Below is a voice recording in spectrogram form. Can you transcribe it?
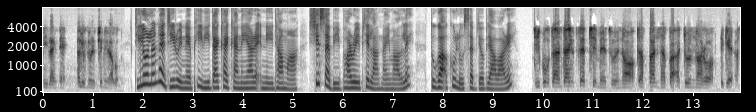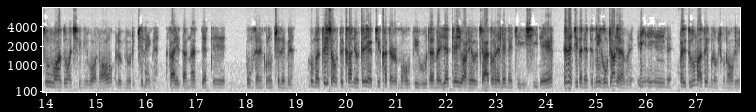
တီးလိုက်နေအဲ့လိုမျိုးဖြစ်နေတာပေါ့ဒီလိုလက်နက်ကြီးတွေနဲ့ဖိပြီးတိုက်ခိုက်ခံနေရတဲ့အနေအထားမှာရှစ်ဆက်ပြီးဘာတွေဖြစ်လာနိုင်ပါသလဲ သူကအခုလိုဆက်ပြောပြပါဗျဒီပုံစံတိုင်းဆက်ဖြစ်မယ်ဆိုရင်တော့တပတ်နှစ်ပတ်အတွင်းကတော့တကယ်အဆိုးဝါးဆုံးအခြေအနေပေါ့နော်အဲ့လိုမျိုးတွေဖြစ်နေမယ်အစာရည်တန်ငတ်ပြတ်တဲ့ပုံစံတွေကတော့ဖြစ်နေမယ် ဟိုမှာသိဆောင်တခါမျိုးတရက်ပြစ်ခတ်တာတော့မဟုတ်သေးဘူးဒါပေမဲ့ရက်သေးရွာလေးကိုကြာတော့တဲ့လက်နဲ့ကြီးရှိတယ်လက်နဲ့ကြီးတဲ့တနေကုန်ချနေတာပဲအင်းအင်းအင်းနဲ့ဘယ်သူမှသိမလုံးချုံတော့လေ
